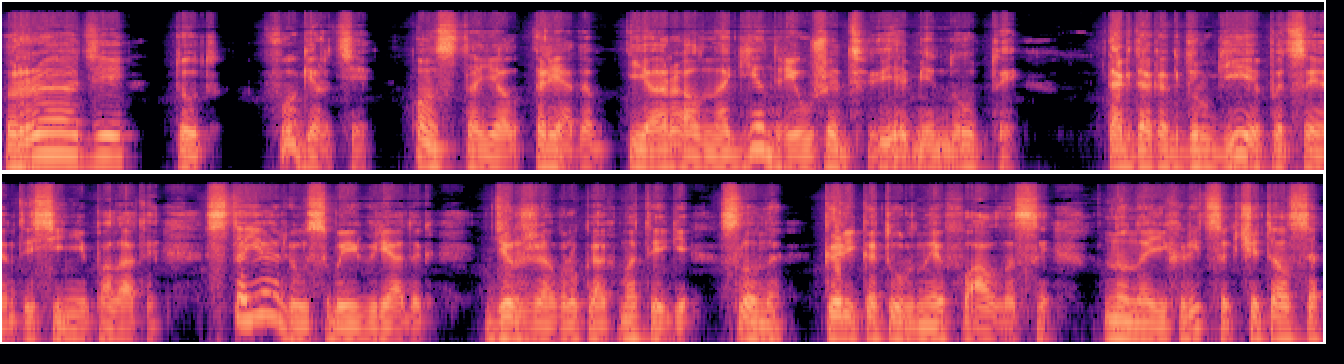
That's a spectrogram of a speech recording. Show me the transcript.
ради...» Тут Фогерти он стоял рядом и орал на Генри уже две минуты тогда как другие пациенты синей палаты стояли у своих грядок, держа в руках мотыги, словно карикатурные фаллосы, но на их лицах читался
